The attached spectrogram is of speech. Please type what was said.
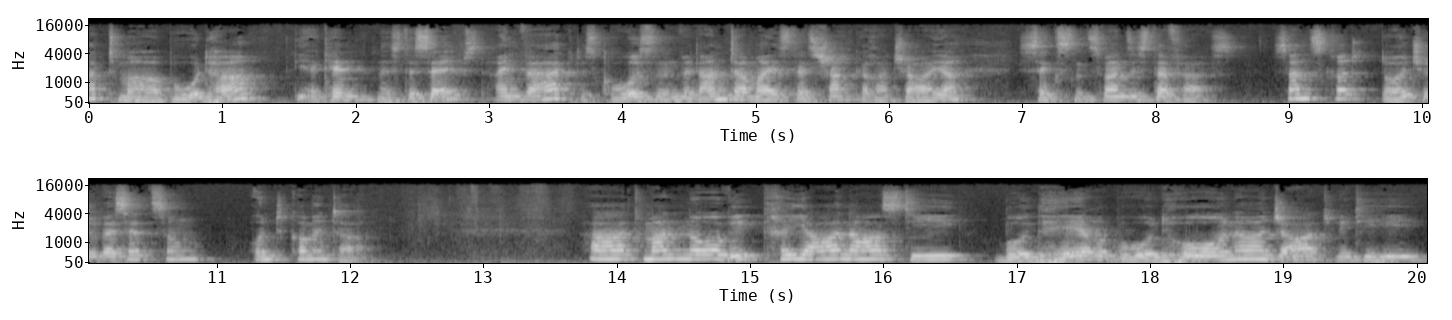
Atma Bodha, die Erkenntnis des Selbst, ein Werk des großen Vedanta-Meisters Shankaracharya, 26. Vers. Sanskrit, deutsche Übersetzung und Kommentar. Atmanno vikriyanasti buddher buddhona jatvitihi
